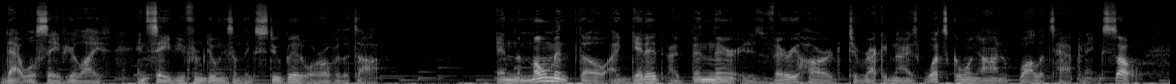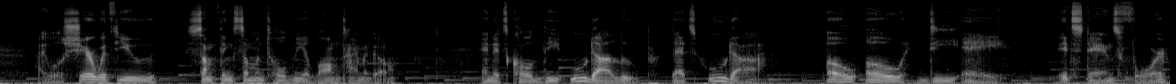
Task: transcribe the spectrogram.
that will save your life and save you from doing something stupid or over the top. In the moment, though, I get it, I've been there, it is very hard to recognize what's going on while it's happening. So, I will share with you something someone told me a long time ago. And it's called the OODA loop. That's OODA, O O D A. It stands for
